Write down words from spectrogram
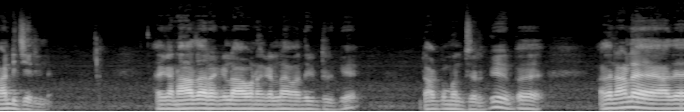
பாண்டிச்சேரியில். அதுக்கான ஆதாரங்கள் ஆவணங்கள்லாம் வந்துக்கிட்டு இருக்குது டாக்குமெண்ட்ஸ் இருக்குது இப்போ அதனால் அதை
